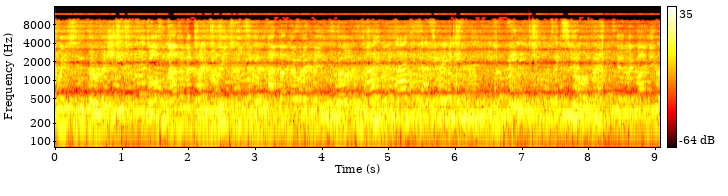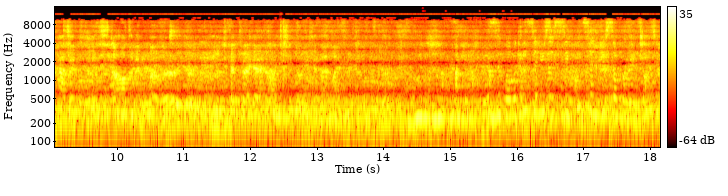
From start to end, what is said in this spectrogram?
tweet in Polish. Wasn't that in a tweet? I retweeted it and I know what it means. Welcome. I, I think that's really, really extraordinary. Going to be my new habit, but it started in. Each country I go I'm that language. Well, we're going to send you, we'll send you somewhere exotic.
